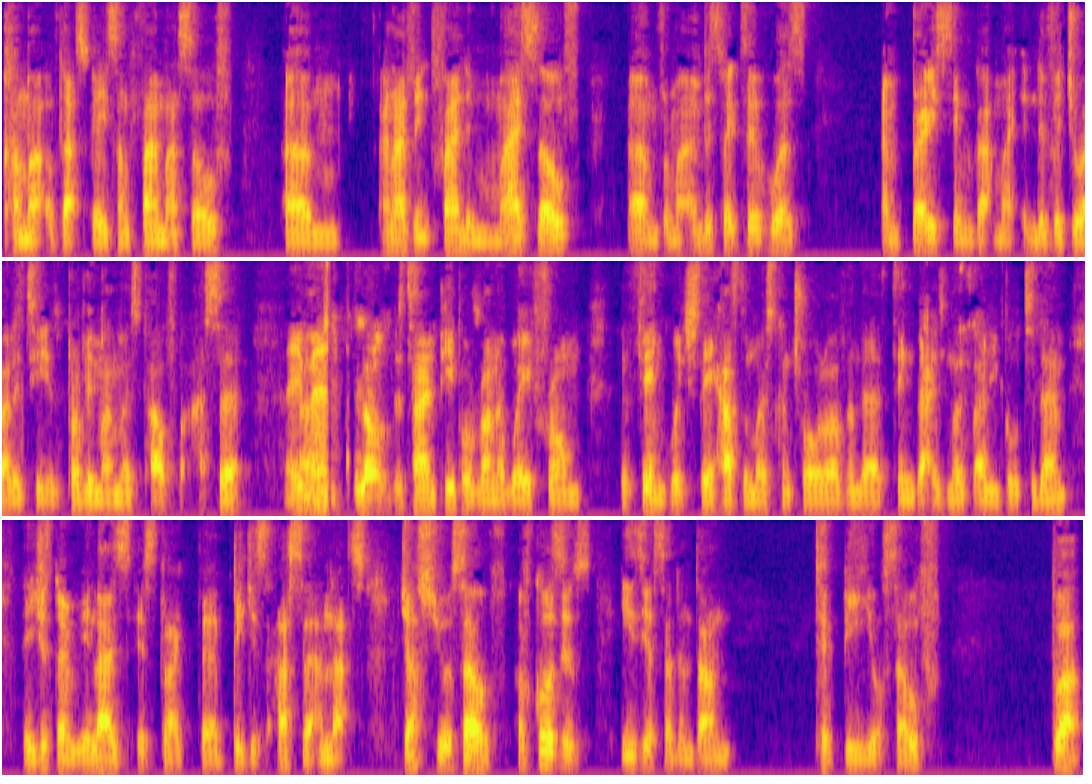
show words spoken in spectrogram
come out of that space and find myself. Um, and I think finding myself um, from my own perspective was embracing that my individuality is probably my most powerful asset. Amen. Um, a lot of the time, people run away from the thing which they have the most control of and the thing that is most valuable to them. They just don't realize it's like their biggest asset, and that's just yourself. Of course, it's easier said than done to be yourself, but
